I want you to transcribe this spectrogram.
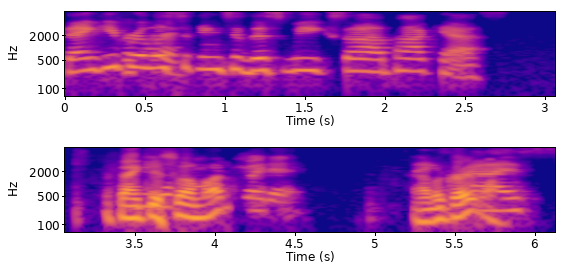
Thank you Perfect. for listening to this week's uh, podcast. Thank you so much. Enjoyed it. Have Thanks, a great guys. one.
